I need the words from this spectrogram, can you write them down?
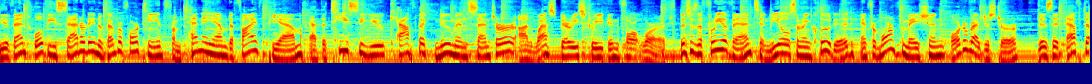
The event will be Saturday, November 14th from 10 a.m. to 5 p.m. at the TCU Catholic Newman Center on Westbury Street in Fort Worth. This is a free event and meals are included. And for more information or to register, visit fwdioc.org.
